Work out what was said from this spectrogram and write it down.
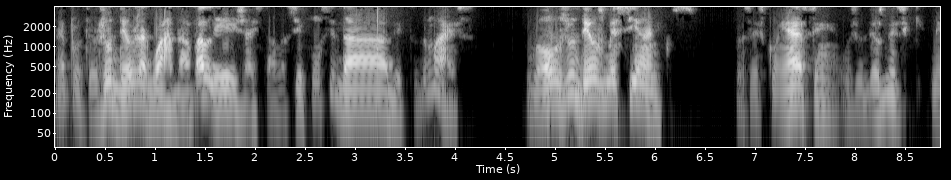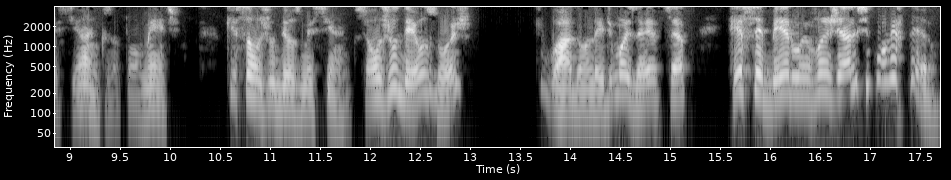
Né? Porque o judeu já guardava a lei, já estava circuncidado e tudo mais. Igual os judeus messiânicos. Vocês conhecem os judeus messiânicos atualmente? O que são os judeus messiânicos? São os judeus hoje que guardam a lei de Moisés, etc., receberam o evangelho e se converteram,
